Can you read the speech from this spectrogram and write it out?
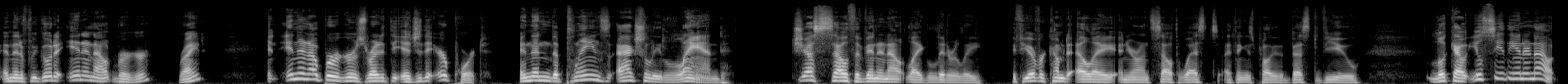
And then if we go to In and Out Burger, right? And In and Out Burger is right at the edge of the airport. And then the planes actually land just south of In and Out, like literally. If you ever come to LA and you're on Southwest, I think is probably the best view. Look out, you'll see the In and Out.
